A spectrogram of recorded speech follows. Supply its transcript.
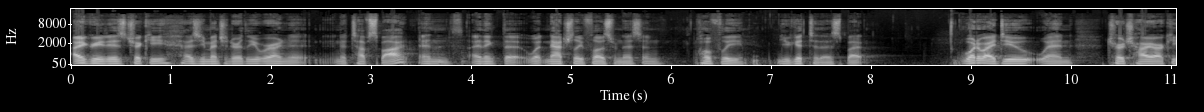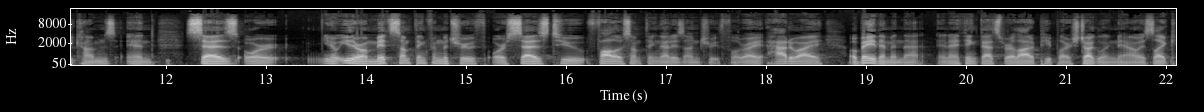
I agree. It is tricky. As you mentioned earlier, we're in a, in a tough spot. And I think that what naturally flows from this, and hopefully you get to this, but what do I do when church hierarchy comes and says, or, you know, either omits something from the truth or says to follow something that is untruthful, right? How do I obey them in that? And I think that's where a lot of people are struggling now is like,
